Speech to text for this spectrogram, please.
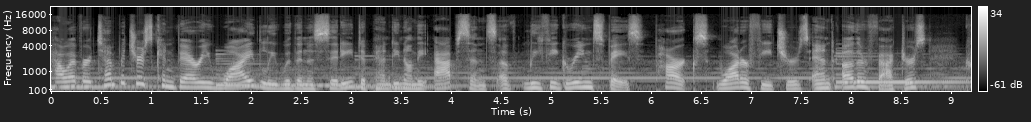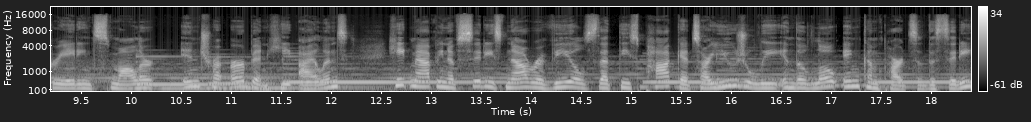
However, temperatures can vary widely within a city depending on the absence of leafy green space, parks, water features, and other factors, creating smaller intra urban heat islands. Heat mapping of cities now reveals that these pockets are usually in the low income parts of the city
